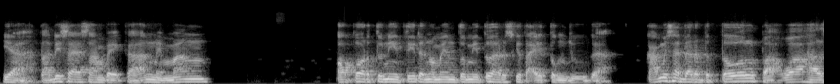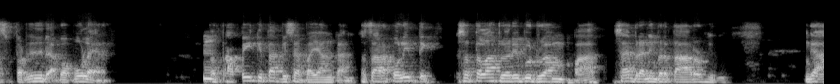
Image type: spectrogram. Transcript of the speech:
Ya, tadi saya sampaikan memang opportunity dan momentum itu harus kita hitung juga. Kami sadar betul bahwa hal seperti ini tidak populer. Hmm. Tetapi kita bisa bayangkan, secara politik, setelah 2024, saya berani bertaruh gitu. Nggak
